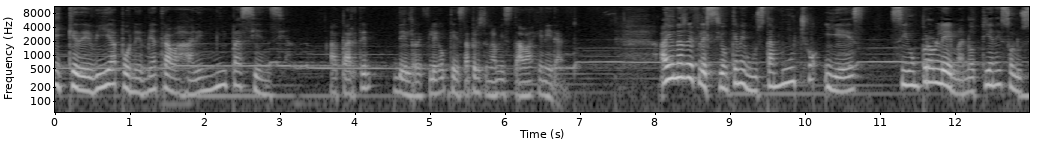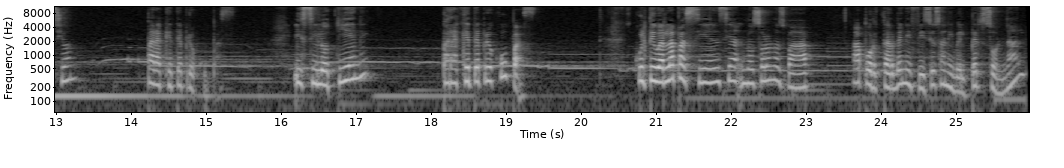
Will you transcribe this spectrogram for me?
y que debía ponerme a trabajar en mi paciencia, aparte del reflejo que esta persona me estaba generando. Hay una reflexión que me gusta mucho y es, si un problema no tiene solución, ¿para qué te preocupas? Y si lo tiene, ¿para qué te preocupas? Cultivar la paciencia no solo nos va a aportar beneficios a nivel personal,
